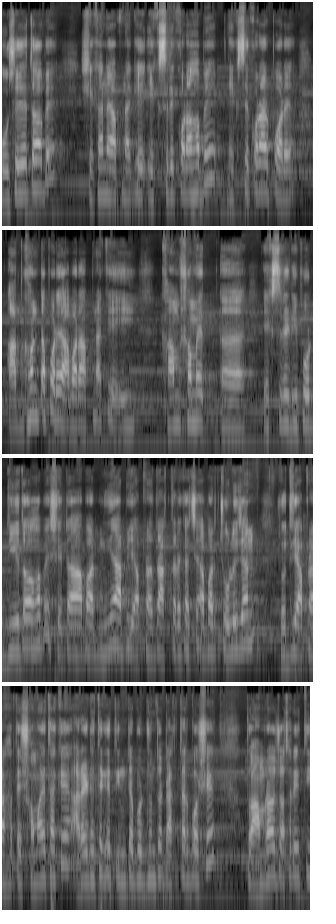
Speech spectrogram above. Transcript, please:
পৌঁছে যেতে হবে। সেখানে আপনাকে এক্স রে করা হবে। এক্স রে করার পরে আধ ঘণ্টা পরে আবার আপনাকে এই খাম সমেত এক্স রে রিপোর্ট দিয়ে দেওয়া হবে। সেটা আবার নিয়ে আপনি আপনার ডাক্তারের কাছে আবার চলে যান। যদি আপনার হাতে সময় থাকে, আড়াইটা থেকে তিনটা পর্যন্ত ডাক্তার বসে। তো আমরাও যথারীতি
